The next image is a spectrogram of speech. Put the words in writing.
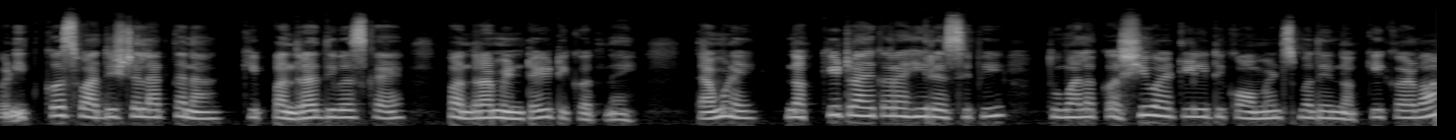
पण इतकं स्वादिष्ट लागतं ना की पंधरा दिवस काय पंधरा मिनटंही टिकत नाही. त्यामुळे नक्की ट्राय करा ही रेसिपी तुम्हाला कशी वाटली ती कॉमेंट्समध्ये नक्की कळवा.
